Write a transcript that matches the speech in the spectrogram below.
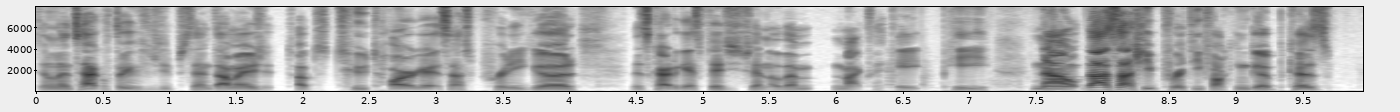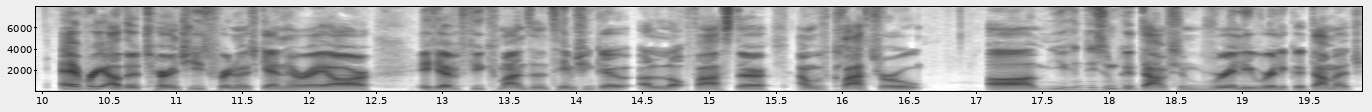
Dealing an attack of 350% damage, up to 2 targets, that's pretty good. This character gets 50% of them max AP. Now, that's actually pretty fucking good, because every other turn she's pretty much getting her AR. If you have a few commands in the team, she can go a lot faster. And with collateral, um, you can do some good damage, some really, really good damage.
